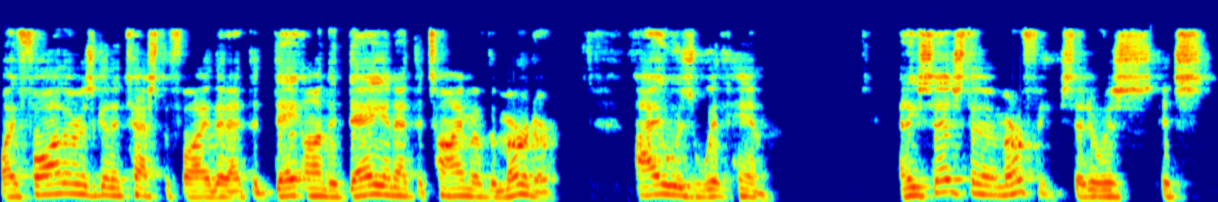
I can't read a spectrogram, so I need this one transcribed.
My father is going to testify that at the day, on the day and at the time of the murder, I was with him. And he says to Murphy, he said it was, it's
